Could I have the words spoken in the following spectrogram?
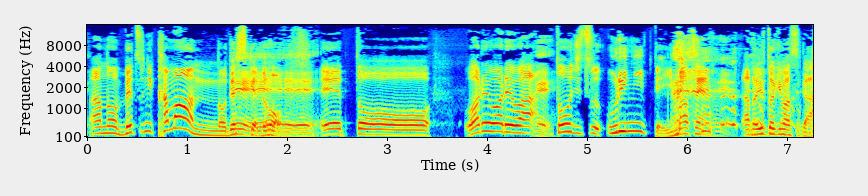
あの、別に構わんのですけど、えっと、我々は当日売りに行っていません。あの、言うときますが。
